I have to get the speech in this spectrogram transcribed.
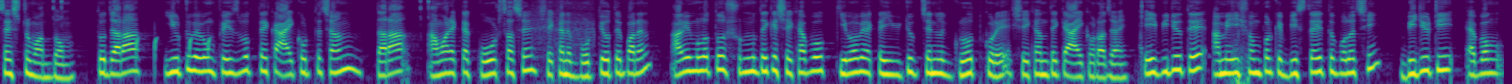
শ্রেষ্ঠ মাধ্যম। তো যারা ইউটিউব এবং ফেসবুক থেকে আয় করতে চান, তারা আমার একটা কোর্স আছে, সেখানে ভর্তি হতে পারেন। আমি মূলত শূন্য থেকে শেখাবো কীভাবে একটা ইউটিউব চ্যানেল গ্রোথ করে সেখান থেকে আয় করা যায়। এই ভিডিওতে আমি এই সম্পর্কে বিস্তারিত বলেছি। ভিডিওটি এবং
